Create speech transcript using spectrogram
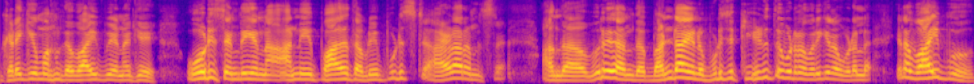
கிடைக்குமா அந்த வாய்ப்பு எனக்கு? ஓடி சென்று என் அன்னை பாதத்தை அப்படியே பிடிச்சிட்டு அழ ஆரம்பிச்சிட்டேன். அந்த ஒரு அந்த பண்டா என்னை பிடிச்சி இழுத்து விடுற வரைக்கும் நான் விடலை. ஏன்னா வாய்ப்பு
